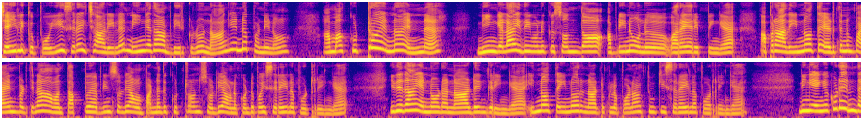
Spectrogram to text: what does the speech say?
ஜெயிலுக்கு போய் சிறைச்சாலையில் நீங்கள் தான் அப்படி இருக்கணும். நாங்கள் என்ன பண்ணினோம்? ஆமாம் குற்றம் என்ன என்ன? நீங்களாக இது இவனுக்கு சொந்தம் அப்படின்னு ஒன்று வரையறுப்பீங்க. அப்புறம் அது இன்னொருத்த எடுத்துன்னு பயன்படுத்தினா அவன் தப்பு அப்படின்னு சொல்லி அவன் பண்ணது குற்றம்னு சொல்லி அவனை கொண்டு போய் சிறையில் போட்டுறீங்க. இதுதான் என்னோட நாடுங்கிறீங்க. இன்னொருத்த இன்னொரு நாட்டுக்குள்ளே போனால் தூக்கி சிறையில் போடுறீங்க. நீங்கள் எங்கள் கூட இருந்த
